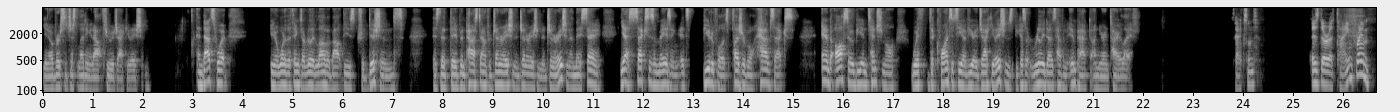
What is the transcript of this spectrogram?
you know, versus just letting it out through ejaculation. And that's what, you know, one of the things I really love about these traditions is that they've been passed down for generation and generation and generation. And they say, yes, sex is amazing. It's beautiful. It's pleasurable. Have sex and also be intentional with the quantity of your ejaculations because it really does have an impact on your entire life. Excellent. Is there a time frame?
